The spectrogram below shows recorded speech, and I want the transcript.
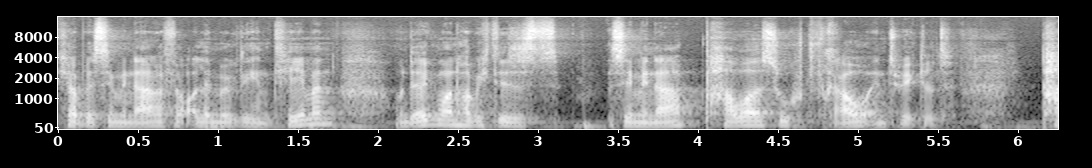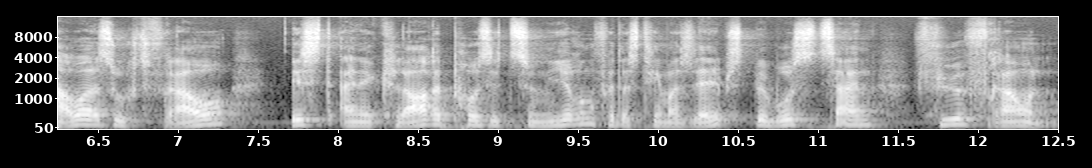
Ich habe Seminare für alle möglichen Themen und irgendwann habe ich dieses Seminar Power sucht Frau entwickelt. Power sucht Frau ist eine klare Positionierung für das Thema Selbstbewusstsein für Frauen.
